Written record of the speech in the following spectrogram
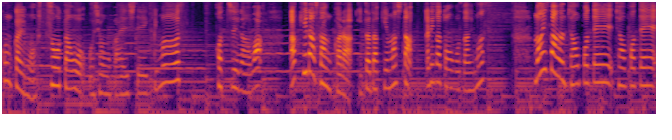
今回も普通おたをご紹介していきます。こちらは、あきらさんからいただきました。ありがとうございます。まいさん、ちゃんぽてー、ちゃんぽてー。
